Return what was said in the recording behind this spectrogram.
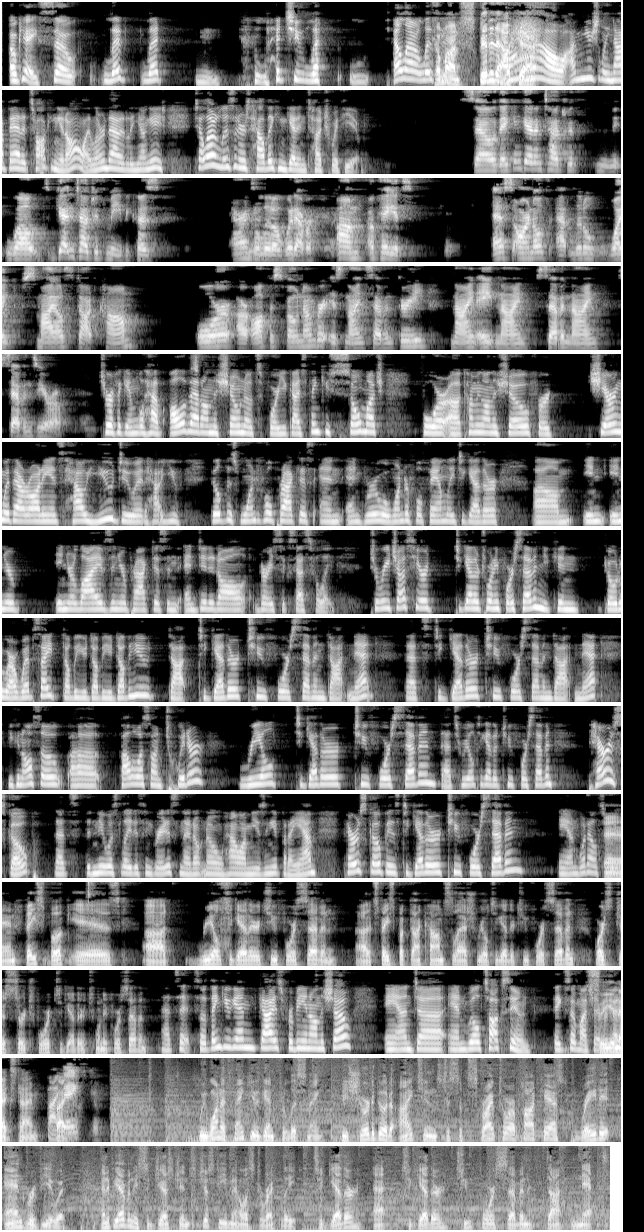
Okay, so let let hmm, let you let tell our listeners. Come on, spit it out, Cat. Wow, I'm usually not bad at talking at all. I learned that at a young age. Tell our listeners how they can get in touch with you. So they can get in touch with me. Well, get in touch with me because Aaron's a little whatever. Um, okay, it's S Arnold at littlewhitesmiles.com or our office phone number is 973 989 7970. Terrific. And we'll have all of that on the show notes for you guys. Thank you so much for uh, coming on the show, for sharing with our audience how you do it, how you've built this wonderful practice and, and grew a wonderful family together um, in, in, your, in your lives, in your practice, and, and did it all very successfully. To reach us here Together 24 7, you can go to our website, www.together247.net. That's together247.net. You can also uh, follow us on Twitter, Real Together 247. That's Real Together 247. Periscope. That's the newest, latest, and greatest, and I don't know how I'm using it, but I am. Periscope is Together 247. And what else? And Facebook is uh, Real Together 247. Uh, it's facebook.com slash realtogether247 or just search for together 24-7 That's it. So thank you again, guys, for being on the show, and uh, and we'll talk soon. Thanks so much. see everybody. you next time Bye. Thank you. we want to thank you again for listening be sure to go to itunes to subscribe to our podcast rate it and review it and if you have any suggestions just email us directly together at together247.net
